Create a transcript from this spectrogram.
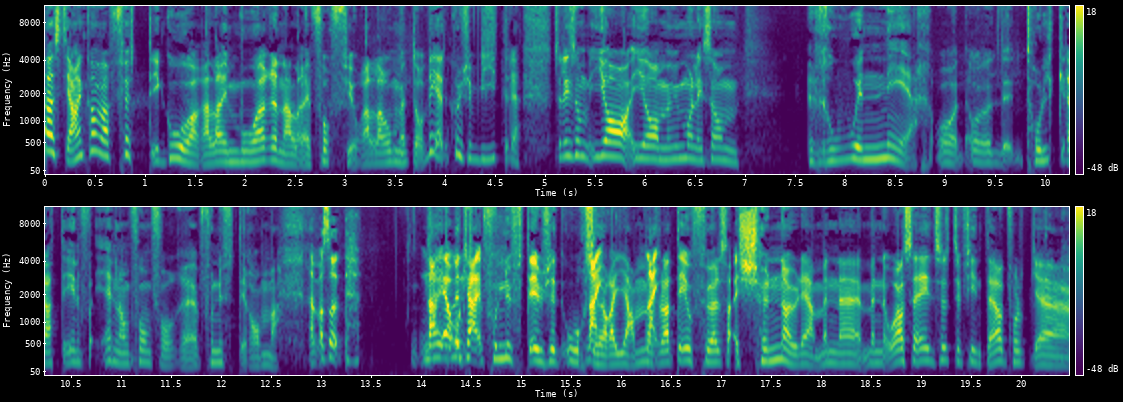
Den stjernen kan være født i går eller i morgen eller i forfjor eller om et år. Vi kan ikke vite det. Så liksom, ja, ja, men vi må liksom roe ned og, og tolke dette innenfor en eller annen form for uh, fornuftig ramme. Nei, men altså Nei, men- ok, Fornuft er jo ikke et ord som Nei, hører hjemme, for dette er jo følelser. Jeg skjønner jo det, men, eh, men altså, jeg syns det er fint det at folk eh,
